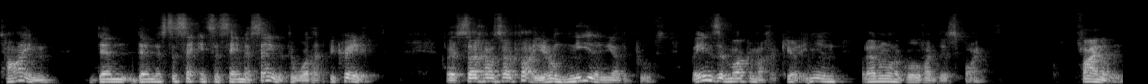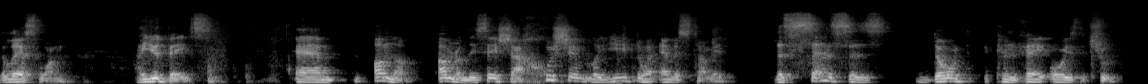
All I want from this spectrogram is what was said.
time, then then it's the same. It's the same as saying that the world had to be created. But you don't need any other proofs. But I don't want to go over this point. Finally, the last one. Ayud Beis. Um. Amram, they say lo yitnu emes tamid. The senses don't convey always the truth.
